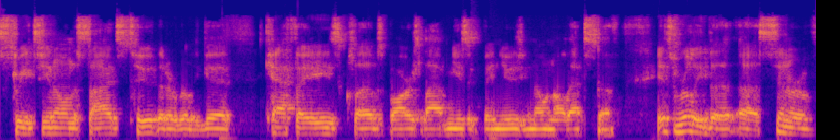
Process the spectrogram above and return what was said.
streets. You know, on the sides too that are really good. Cafes, clubs, bars, live music venues. You know, and all that stuff. It's really the uh, center of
